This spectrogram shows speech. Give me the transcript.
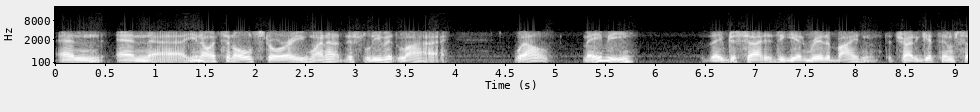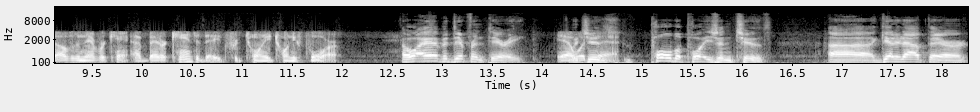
And and uh, you know, it's an old story. Why not just leave it lie? Well, maybe they've decided to get rid of Biden to try to get themselves an ever can- a better candidate for 2024. Oh, I have a different theory. Yeah, which what's is that? pull the poison tooth. Uh, get it out there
